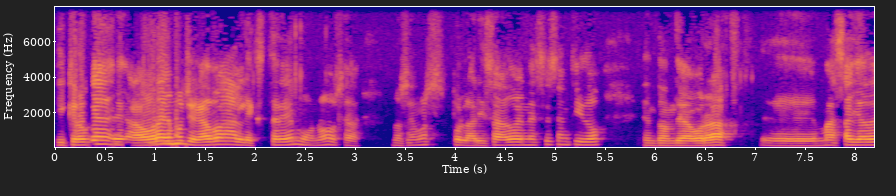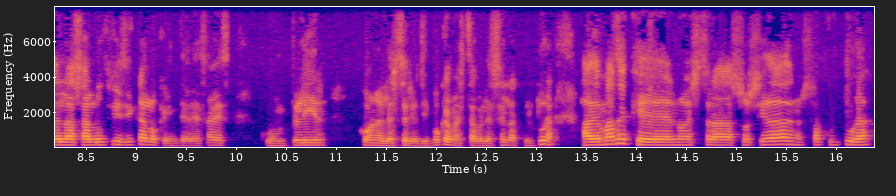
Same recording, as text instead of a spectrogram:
Y creo que eh, ahora hemos llegado al extremo, ¿no? O sea, nos hemos polarizado en ese sentido, en donde ahora, eh, más allá de la salud física, lo que interesa es cumplir con el estereotipo que me establece la cultura. Además de que nuestra sociedad, nuestra cultura,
